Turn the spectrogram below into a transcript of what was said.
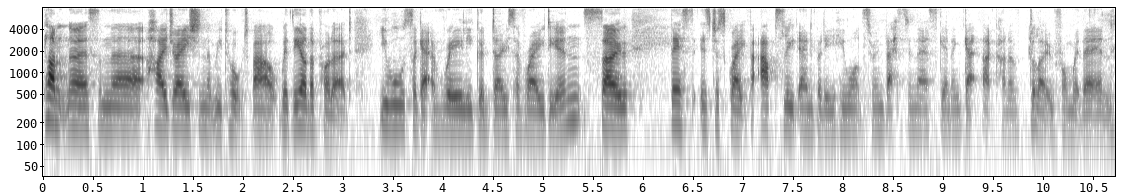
plumpness and the hydration that we talked about with the other product, you also get a really good dose of radiance. So, this is just great for absolutely anybody who wants to invest in their skin and get that kind of glow from within.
